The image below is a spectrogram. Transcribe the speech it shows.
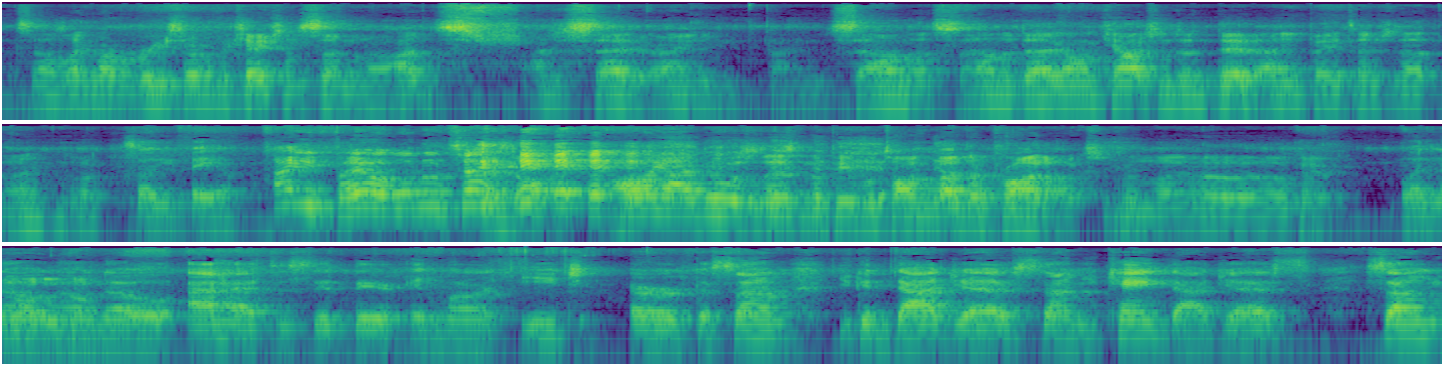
That sounds like my recertification seminar. I just, I just sat here. I ain't, I ain't sat on the, sat on the day on the couch and just did it. I ain't pay attention to that thing. No. so you fail. I ain't failed. What no test? All, all I gotta do is listen to people talk about their products. I'm like, oh, okay. Well, no, no, no. I had to sit there and learn each herb because some you can digest, some you can't digest. Some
